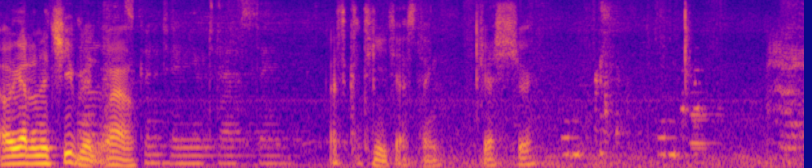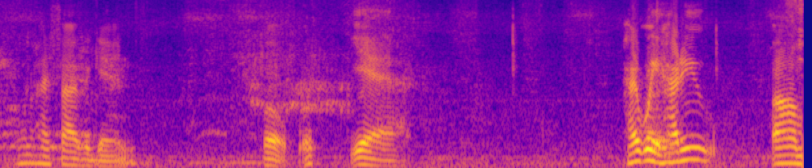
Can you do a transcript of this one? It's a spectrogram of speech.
Oh, we got an achievement. Wow. let's continue testing. Let's continue testing. Gesture. I want to high five again. Whoa, what? Yeah. Hi, wait, how do you, um,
